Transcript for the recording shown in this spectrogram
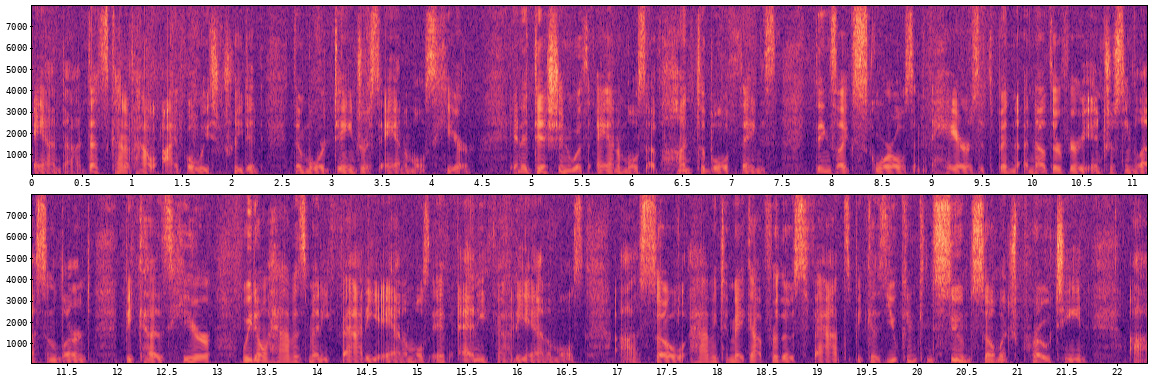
And uh, that's kind of how I've always treated the more dangerous animals here. In addition, with animals of huntable things, things like squirrels and hares, it's been another very interesting lesson learned because here we don't have as many fatty animals, if any fatty animals. Uh, so having to make up for those fats because you can consume so much protein. Uh,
